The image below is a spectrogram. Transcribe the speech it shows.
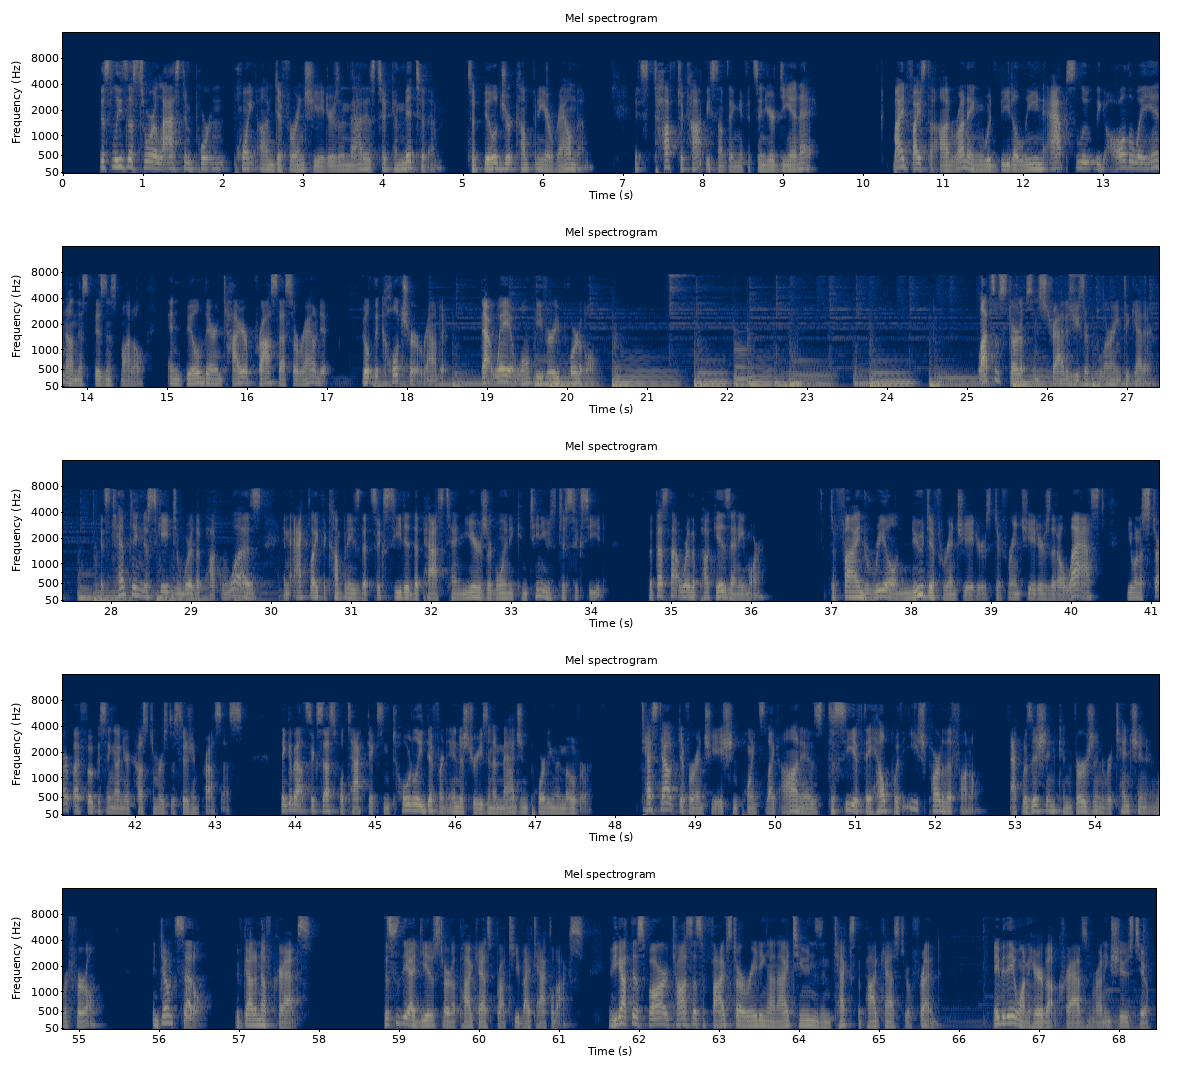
This leads us to our last important point on differentiators, and that is to commit to them, to build your company around them. It's tough to copy something if it's in your DNA. My advice to On Running would be to lean absolutely all the way in on this business model and build their entire process around it. Build the culture around it. That way it won't be very portable. Lots of startups and strategies are blurring together. It's tempting to skate to where the puck was and act like the companies that succeeded the past 10 years are going to continue to succeed. But that's not where the puck is anymore. To find real new differentiators, differentiators that'll last, you want to start by focusing on your customer's decision process. Think about successful tactics in totally different industries and imagine porting them over. Test out differentiation points like On is to see if they help with each part of the funnel acquisition, conversion, retention, and referral. And don't settle. We've got enough crabs. This is the Idea to Startup podcast brought to you by Tacklebox. If you got this far, toss us a five star rating on iTunes and text the podcast to a friend. Maybe they want to hear about crabs and running shoes too.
